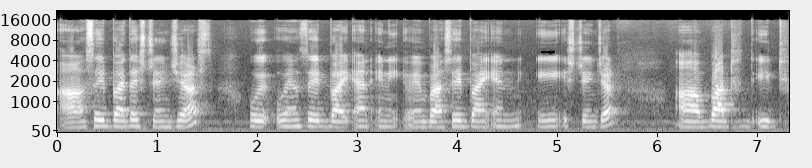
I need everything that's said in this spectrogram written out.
uh, said by the strangers when said by an any said by any stranger uh, but it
